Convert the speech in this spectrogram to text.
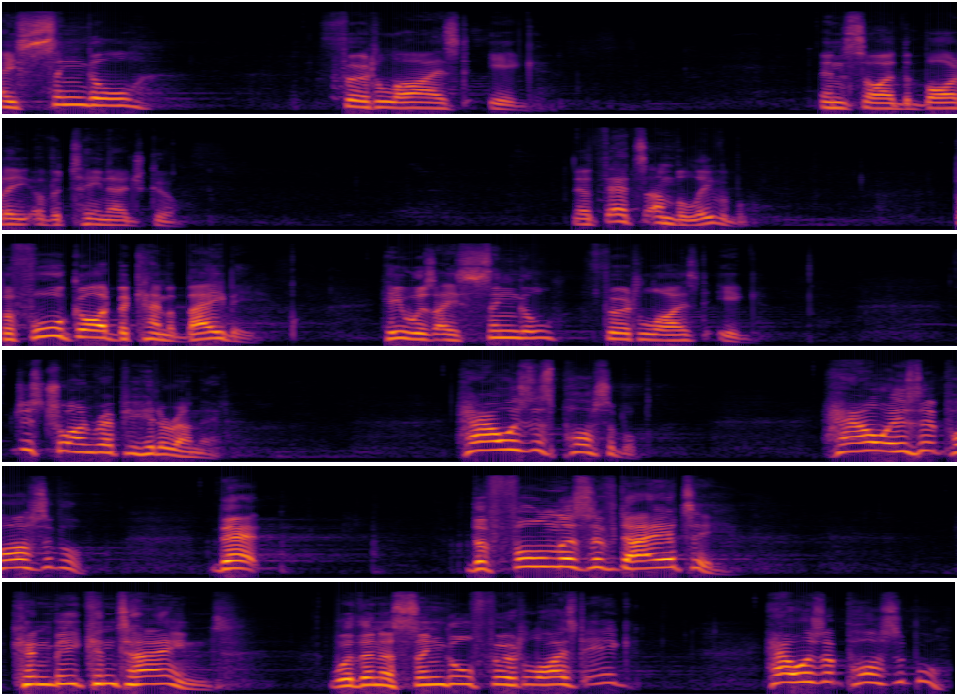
a single fertilized egg inside the body of a teenage girl. Now, that's unbelievable. Before God became a baby, he was a single fertilized egg. Just try and wrap your head around that. How is this possible? How is it possible that the fullness of deity can be contained within a single fertilized egg? How is it possible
